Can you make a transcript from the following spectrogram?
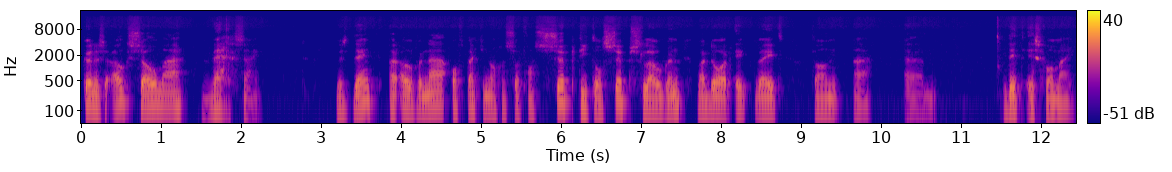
kunnen ze ook zomaar weg zijn. Dus denk erover na of dat je nog een soort van subtitel, subslogan, waardoor ik weet van, ah, um, dit is voor mij.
